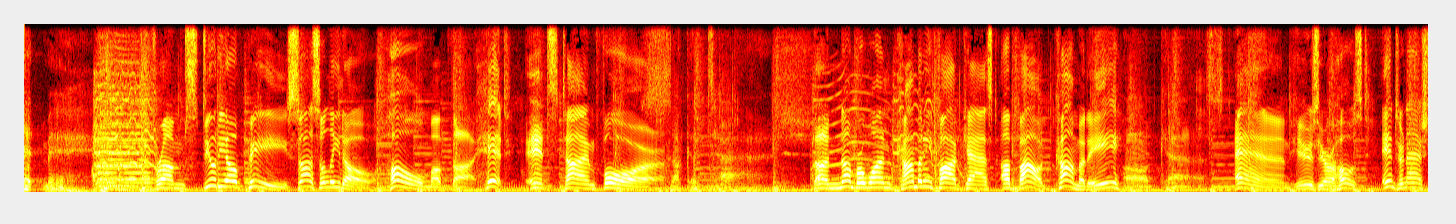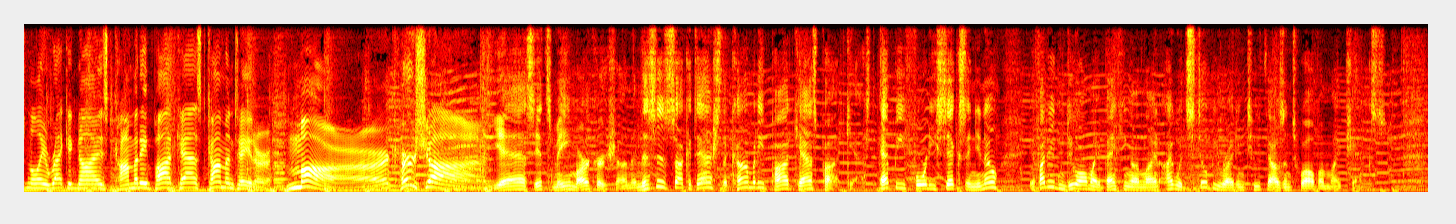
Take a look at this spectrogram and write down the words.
Hit me. From Studio P, Sausalito, home of the hit, it's time for Succotash the number one comedy podcast about comedy. Podcast. And here's your host, internationally recognized comedy podcast commentator, Mark Hershon. Yes, it's me, Mark Hershon, and this is Succotash, the comedy podcast podcast, Epi 46. And you know, if I didn't do all my banking online, I would still be writing 2012 on my checks.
